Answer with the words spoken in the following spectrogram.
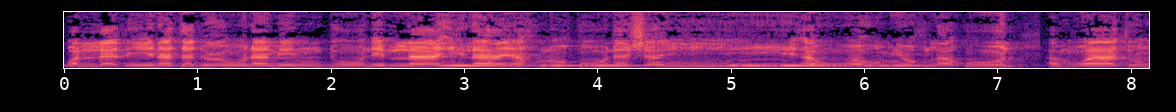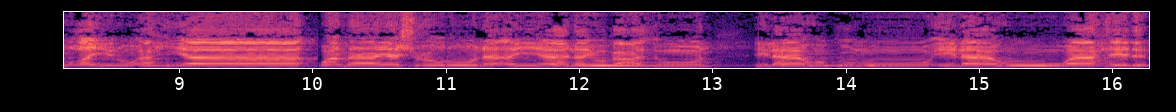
والذين تدعون من دون الله لا يخلقون شيئا وهم يخلقون. أموات غير أحياء وما يشعرون أيان يبعثون. إلهكم إله واحد.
